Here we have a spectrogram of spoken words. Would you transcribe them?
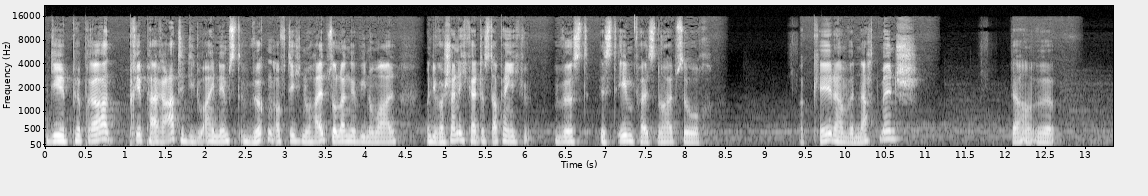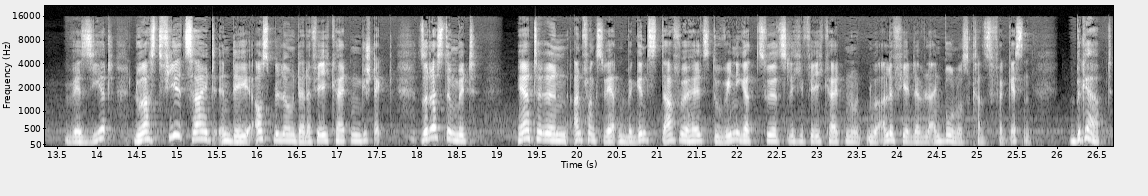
Die Präparate, die du einnimmst, wirken auf dich nur halb so lange wie normal. Und die Wahrscheinlichkeit, dass du abhängig wirst, ist ebenfalls nur halb so hoch. Okay, da haben wir Nachtmensch. Da haben wir versiert. Du hast viel Zeit in die Ausbildung deiner Fähigkeiten gesteckt, sodass du mit härteren Anfangswerten beginnst. Dafür hältst du weniger zusätzliche Fähigkeiten und nur alle vier Level einen Bonus. Kannst vergessen. Begabt.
